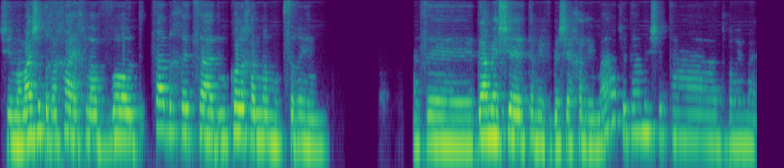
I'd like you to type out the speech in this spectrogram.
שהיא ממש הדרכה איך לעבוד צעד אחרי צעד עם כל אחד מהמוצרים. אז אה, גם יש את המפגשי חלימה וגם יש את הדברים האלה.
